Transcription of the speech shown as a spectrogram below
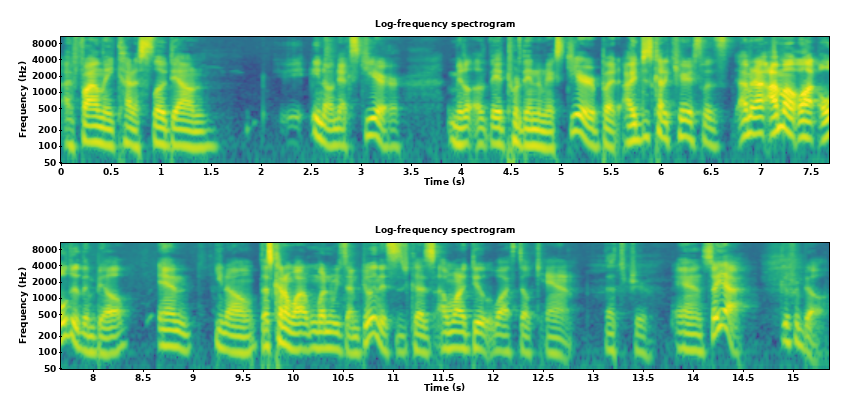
I finally kind of slow down. You know, next year, middle uh, toward the end of next year. But I'm just kind of curious. Was I mean, I, I'm a lot older than Bill, and you know that's kind of why, one reason I'm doing this is because I want to do it while I still can. that's true. And so yeah, good for Bill.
